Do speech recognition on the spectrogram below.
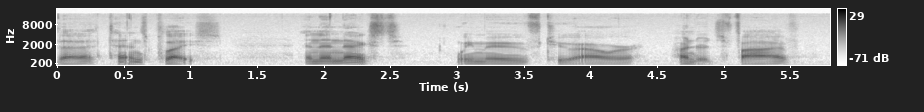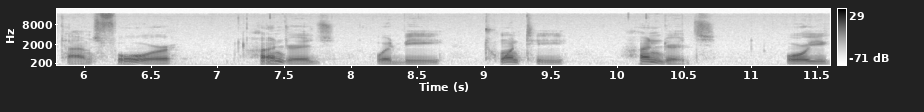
the tens place. And then next, we move to our hundreds. 5 times 4 hundreds would be 20 hundreds. Or you,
